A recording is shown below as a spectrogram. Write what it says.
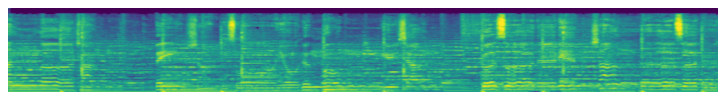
欢乐场，背上所有的梦与想，各色的脸上，各色的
